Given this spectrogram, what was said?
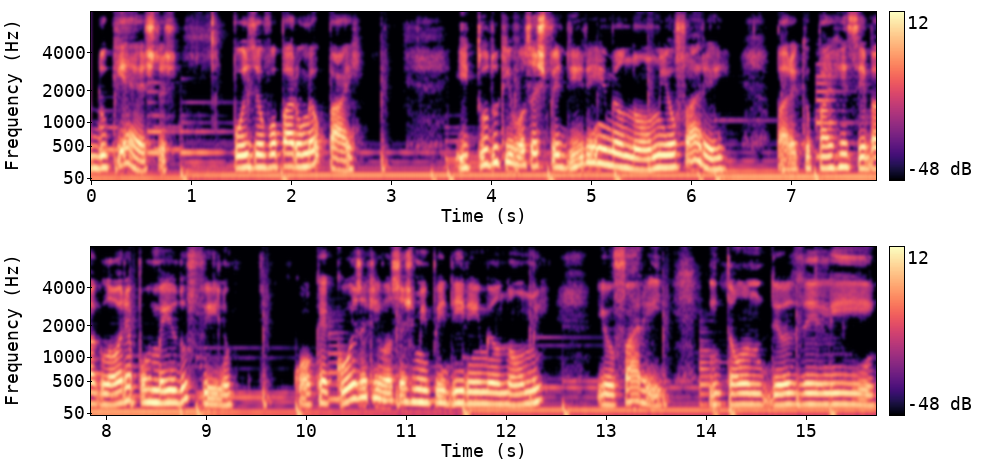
do que estas, pois eu vou para o meu Pai. E tudo que vocês pedirem em meu nome eu farei, para que o Pai receba a glória por meio do Filho. Qualquer coisa que vocês me pedirem em meu nome, eu farei. Então Deus ele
